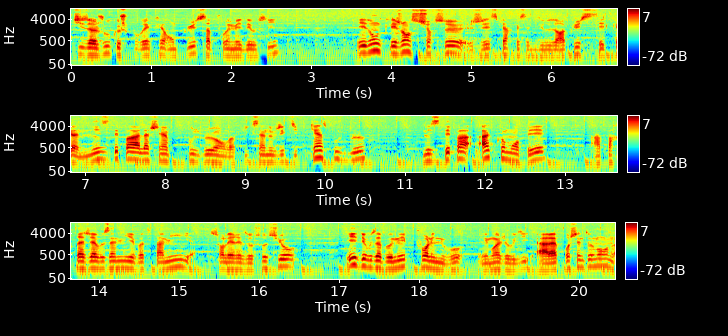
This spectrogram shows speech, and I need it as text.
petits ajouts que je pourrais faire en plus, ça pourrait m'aider aussi. Et donc les gens sur ce, j'espère que cette vidéo vous aura plu, si c'est le cas, n'hésitez pas à lâcher un pouce bleu, on va fixer un objectif 15 pouces bleus. N'hésitez pas à commenter, à partager à vos amis et votre famille sur les réseaux sociaux et de vous abonner pour les nouveaux. Et moi je vous dis à la prochaine tout le monde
